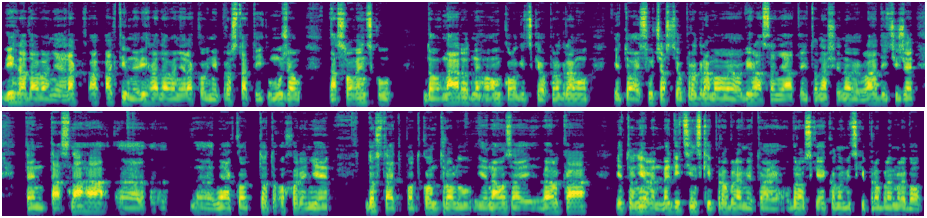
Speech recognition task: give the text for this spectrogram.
vyhľadávanie, aktívne vyhľadávanie rakoviny prostaty u mužov na Slovensku do Národného onkologického programu. Je to aj súčasťou programového vyhlásenia tejto našej novej vlády, čiže ten, tá snaha e, e, nejako toto ochorenie dostať pod kontrolu je naozaj veľká. Je to nielen medicínsky problém, je to aj obrovský ekonomický problém, lebo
